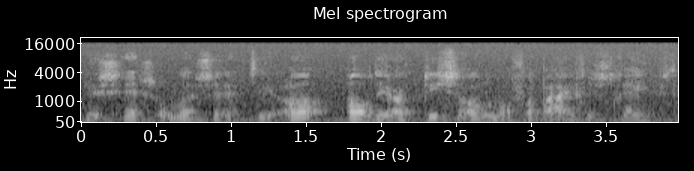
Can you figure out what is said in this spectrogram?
Dus 600 heeft hij al, al die artiesten allemaal voorbij gestreefd.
